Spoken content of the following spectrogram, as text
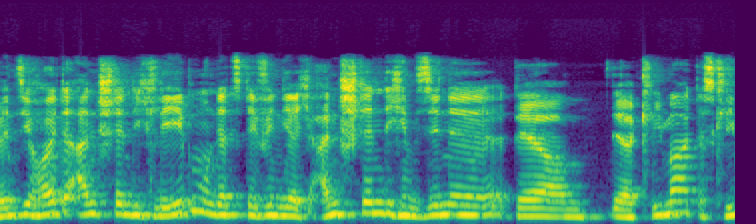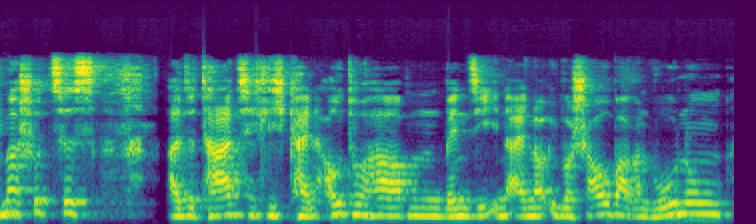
Wenn Sie heute anständig leben, und jetzt definiere ich anständig im Sinne der, der Klima, des Klimaschutzes, also tatsächlich kein Auto haben, wenn Sie in einer überschaubaren Wohnung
